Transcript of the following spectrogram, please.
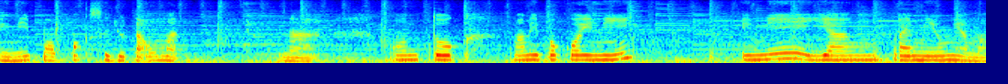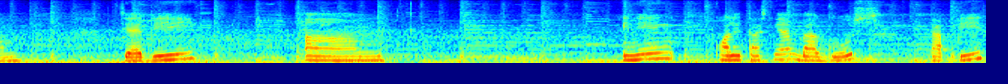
ini popok sejuta umat. Nah, untuk Mami Poko ini ini yang premium ya, Mam. Jadi um, ini kualitasnya bagus, tapi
